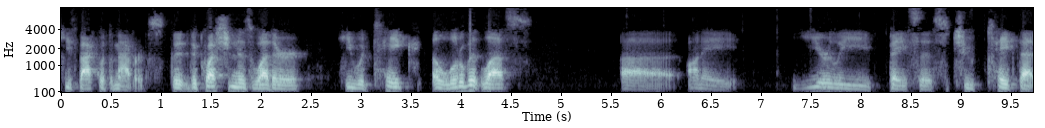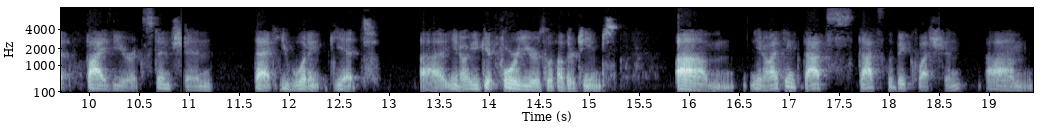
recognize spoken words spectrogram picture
he's back with the Mavericks. The the question is whether he would take a little bit less uh, on a yearly basis to take that five year extension that he wouldn't get. Uh, you know, you get four years with other teams. Um, you know, I think that's that's the big question. Um,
